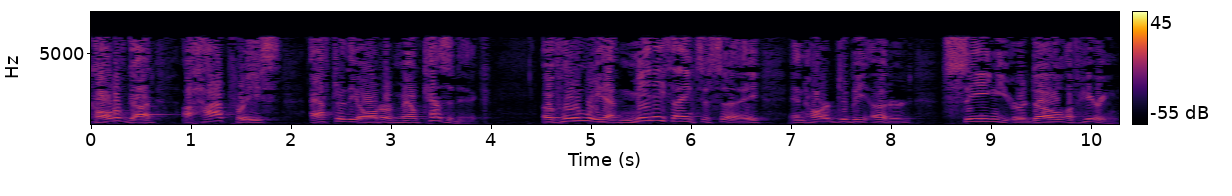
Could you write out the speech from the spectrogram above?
called of God, a high priest after the order of Melchizedek, of whom we have many things to say and hard to be uttered, seeing you are dull of hearing.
